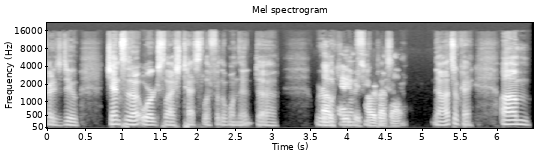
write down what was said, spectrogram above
credits due. Jensen.org slash Tesla for the one that uh, we were oh, looking at. Sorry about that. No, that's okay. Um,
